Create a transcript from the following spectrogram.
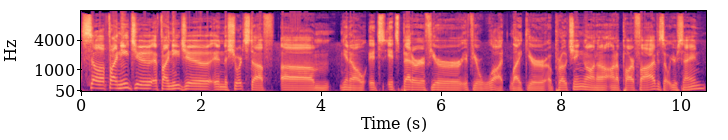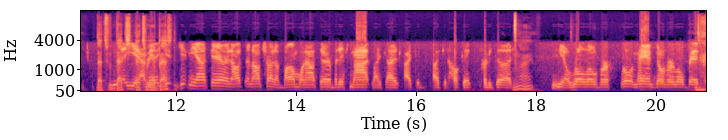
So if I need you, if I need you in the short stuff, um, you know, it's it's better if you're if you're what like you're approaching on a on a par five. Is that what you're saying? That's that's yeah, that's where mean, you're best. Get, get me out there and I'll and I'll try to bomb one out there. But if not, like I I could I could hook it pretty good. All right. You know, roll over, roll them hands over a little bit.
